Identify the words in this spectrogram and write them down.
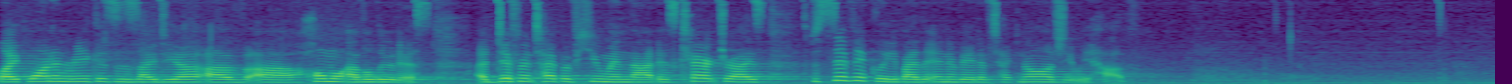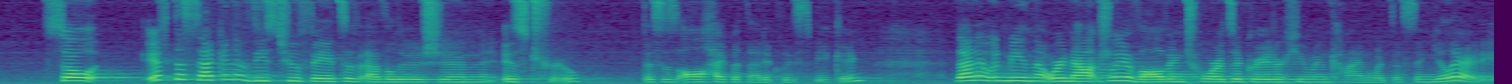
like Juan Enriquez's idea of uh, Homo evolutus, a different type of human that is characterized specifically by the innovative technology we have. So, if the second of these two fates of evolution is true, this is all hypothetically speaking, then it would mean that we're naturally evolving towards a greater humankind with a singularity.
